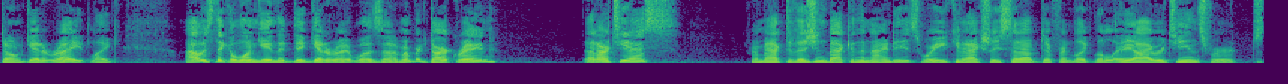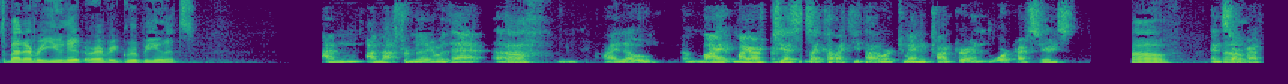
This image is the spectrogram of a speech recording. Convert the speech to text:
don't get it right. Like, I always think of one game that did get it right was uh, remember Dark Reign, that RTS from Activision back in the '90s, where you could actually set up different like little AI routines for just about every unit or every group of units. I'm I'm not familiar with that. Uh, I know my my RTSs I cut my teeth on were Command and Conquer and the Warcraft series Oh, and Oh. Starcraft.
